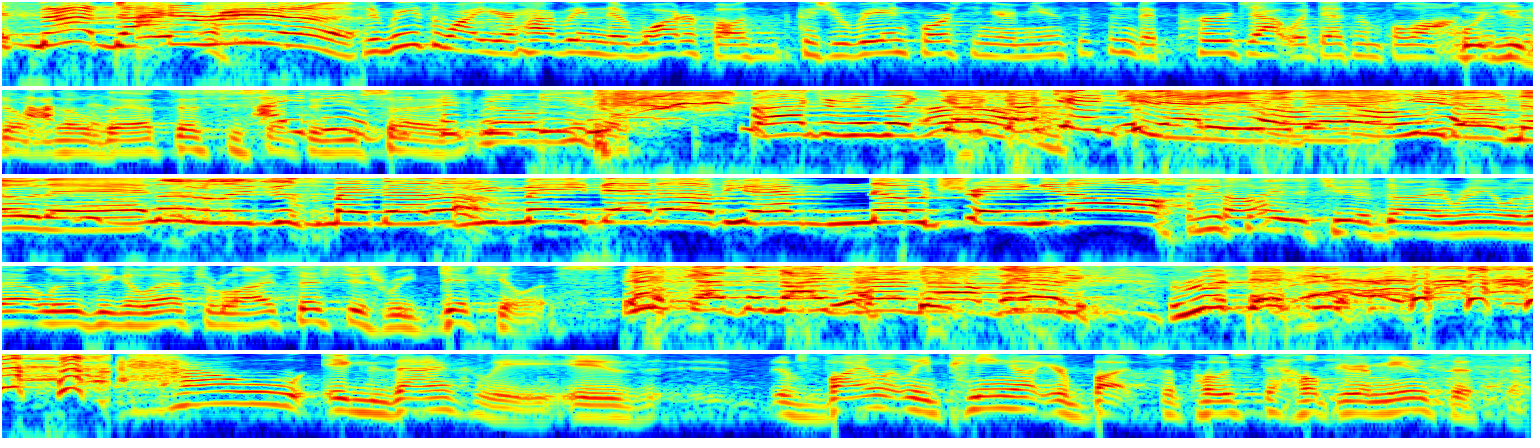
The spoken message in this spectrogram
It's not diarrhea. The reason why you're having the waterfalls is because you're reinforcing your immune system to purge out what doesn't belong. Well, Those you the don't know that. That's just I something do, you say. because we no, see you don't. Doctor Phil's like, yo, I can't get out of here with Oh, that. no, you no. don't know that. Literally just made that up. You made that up. You have no training at all. You say that you have diarrhea without losing electrolytes. That's just ridiculous. He's got the knife hand out, baby. Just ridiculous. How exactly is violently peeing out your butt supposed to help your immune system?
